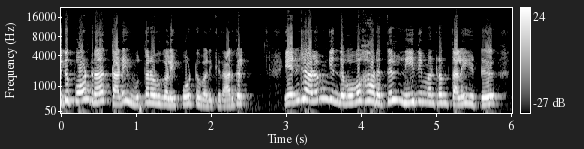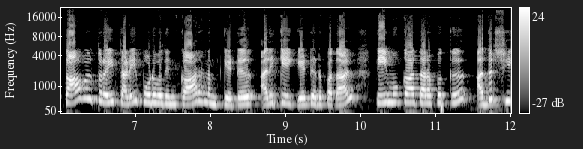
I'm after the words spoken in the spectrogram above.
இது போன்ற தடை உத்தரவுகளை போட்டு வருகிறார்கள். என்றாலும் இந்த விவகாரத்தில் நீதிமன்றம் தலையிட்டு காவல்துறை தடை போடுவதின் காரணம் கேட்டு அறிக்கை கேட்டிருப்பதால் திமுக தரப்புக்கு அதிர்ச்சி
